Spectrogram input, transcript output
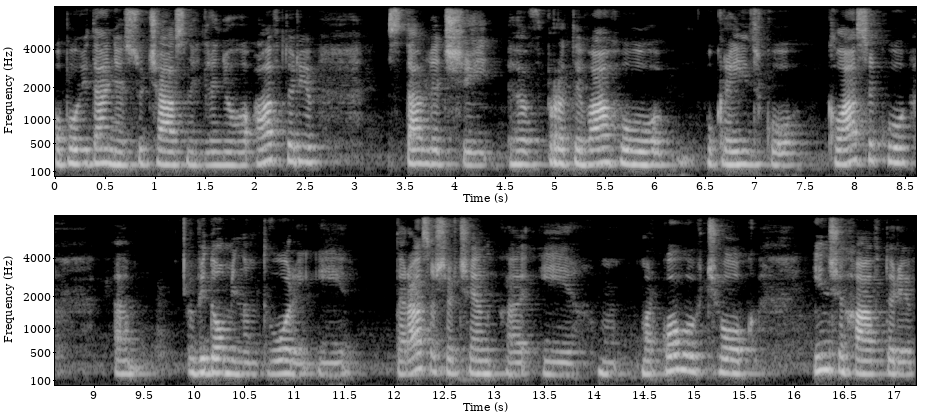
оповідання сучасних для нього авторів, ставлячи е, в противагу українську класику, е, відомі нам твори і Тараса Шевченка, і Марко Вовчок, інших авторів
